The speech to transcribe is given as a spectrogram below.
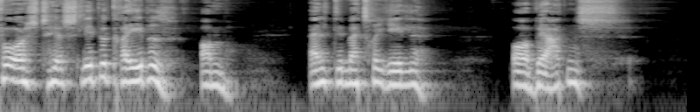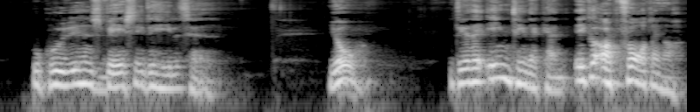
få os til at slippe grebet om alt det materielle og verdens ugudlighedens væsen i det hele taget? Jo, det er der en ting, der kan. Ikke opfordringer,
